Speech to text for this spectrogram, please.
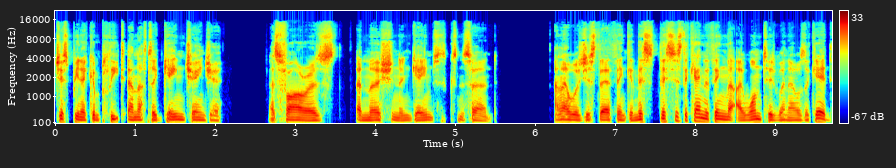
just been a complete and utter game changer as far as immersion in games is concerned. And I was just there thinking, this this is the kind of thing that I wanted when I was a kid.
